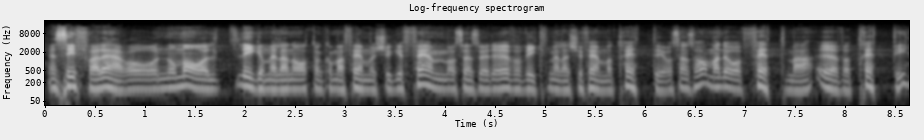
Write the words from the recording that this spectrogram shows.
en siffra där och normalt ligger mellan 18,5 och 25 och sen så är det övervikt mellan 25 och 30 och sen så har man då fetma över 30.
